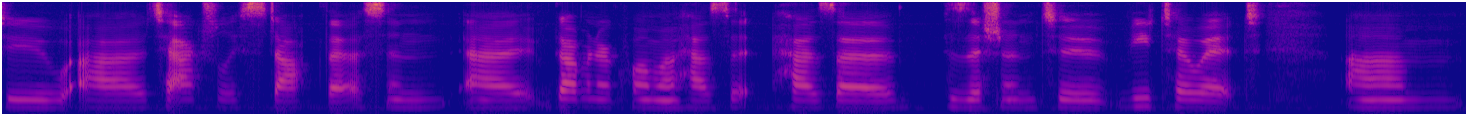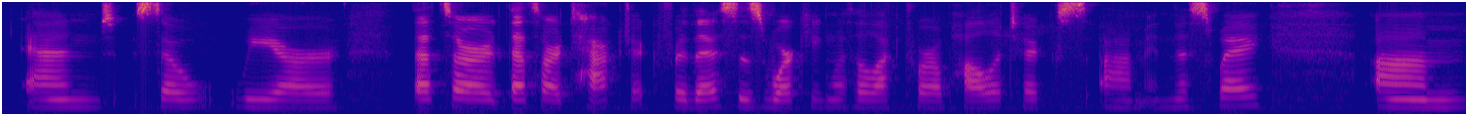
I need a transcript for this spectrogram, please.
to uh, to actually stop this, and uh, Governor Cuomo has has a position to veto it, um, and so we are. That's our that's our tactic for this is working with electoral politics um, in this way. Um,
